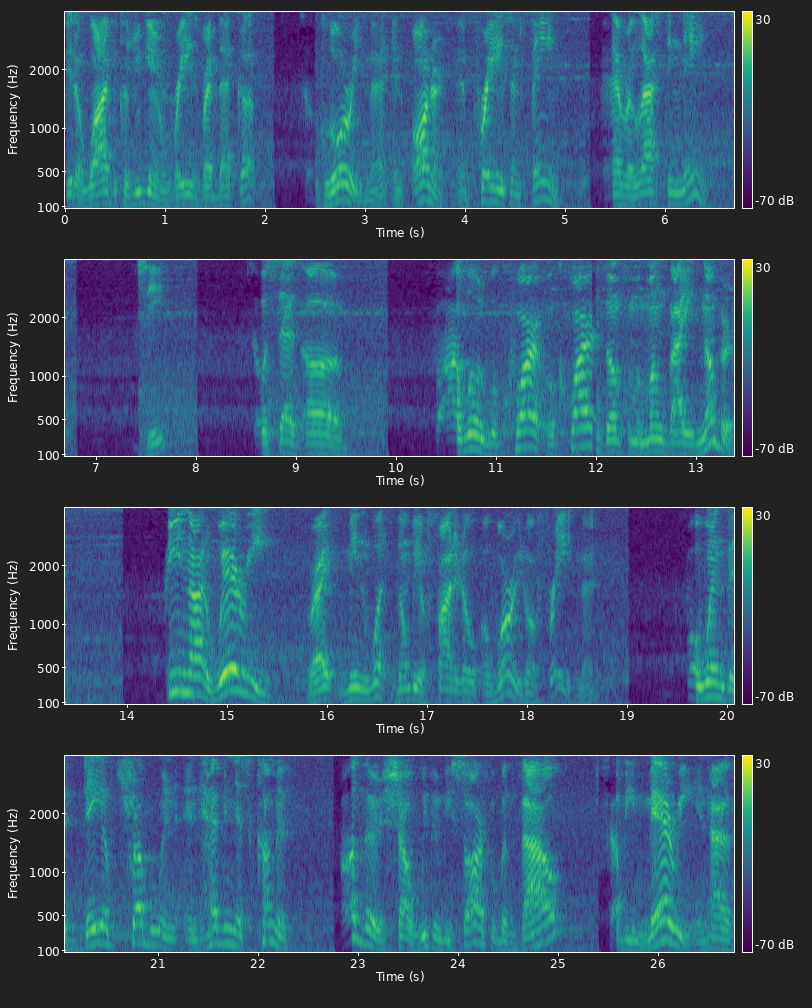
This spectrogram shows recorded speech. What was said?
See that? Why? Because you're getting raised right back up to glory, man, and honor and praise and fame and everlasting name. See? So it says, uh, for I will require require them from among thy number. Be not weary, right? Meaning what? Don't be afraid or, or worried or afraid, man. For when the day of trouble and, and heaviness cometh, others shall weep and be sorrowful, but thou shalt be merry and have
